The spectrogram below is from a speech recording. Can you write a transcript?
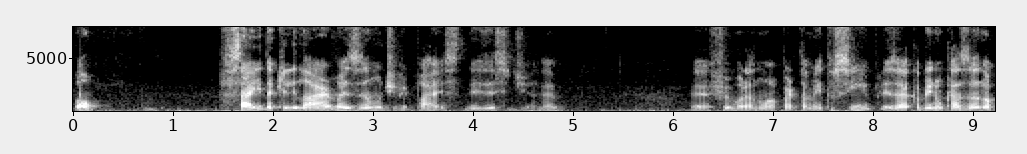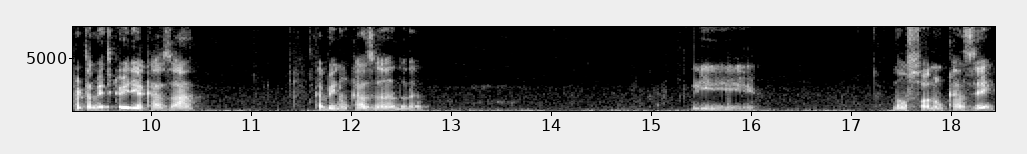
Bom, saí daquele lar, mas eu não tive paz desde esse dia, né? É, fui morar num apartamento simples, acabei não casando. O apartamento que eu iria casar, acabei não casando, né? E não só não casei,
